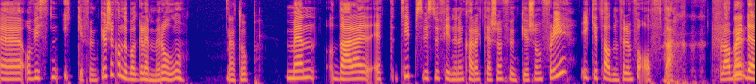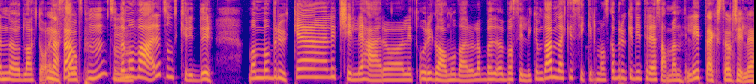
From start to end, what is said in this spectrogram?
Eh, og hvis den ikke funker, så kan du bare glemme rollen. Nettopp. Men der er et tips, hvis du finner en karakter som funker som fly, ikke ta den frem for ofte. For da blir den ødelagt òg, ikke sant? Mm, så det Mm. må være et sånt krydder. Man må bruke litt chili her og litt oregano der og basilikum der, men det er ikke sikkert man skal bruke de tre sammen. Litt ekstra chili.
